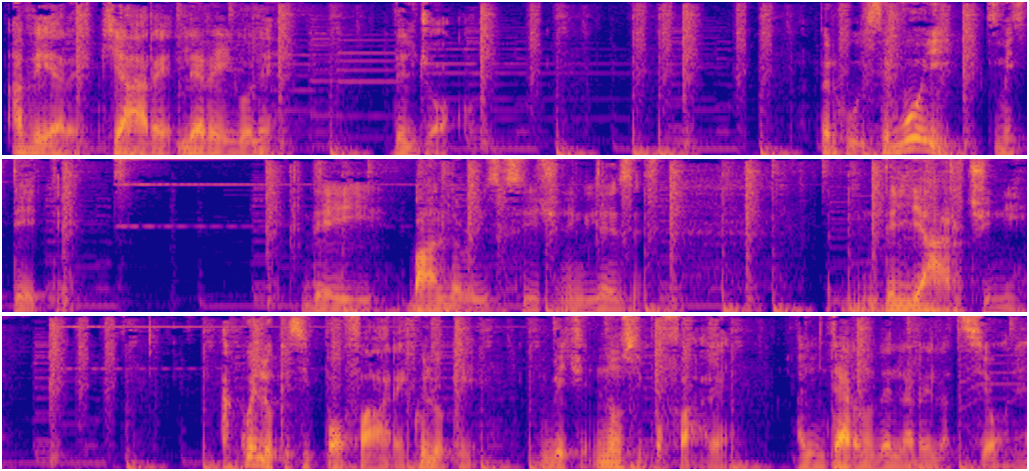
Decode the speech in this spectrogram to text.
avere chiare le regole del gioco. Per cui se voi mettete dei boundaries, si dice in inglese, degli argini a quello che si può fare e quello che invece non si può fare all'interno della relazione,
